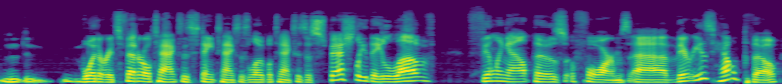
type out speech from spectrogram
whether it's federal taxes, state taxes, local taxes. Especially, they love filling out those forms. Uh, there is help though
